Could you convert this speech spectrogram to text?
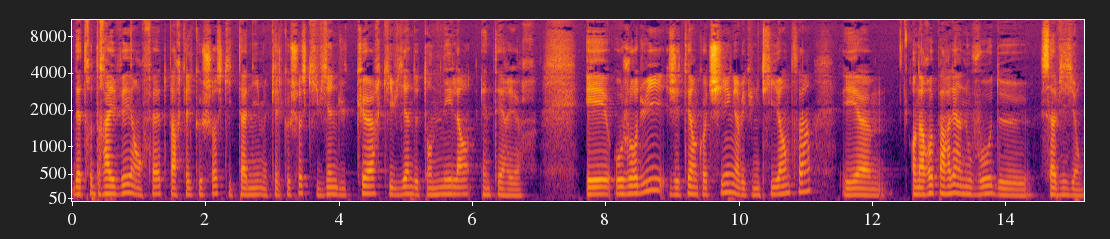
d'être drivé en fait par quelque chose qui t'anime, quelque chose qui vient du cœur, qui vient de ton élan intérieur. Et aujourd'hui j'étais en coaching avec une cliente et euh, on a reparlé à nouveau de sa vision.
